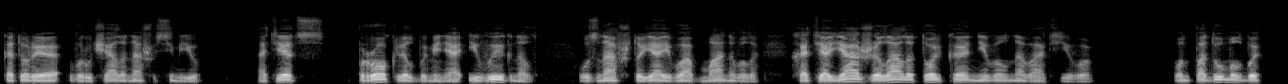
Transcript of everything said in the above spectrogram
которая выручала нашу семью. Отец проклял бы меня и выгнал, узнав, что я его обманывала, хотя я желала только не волновать его. Он подумал бы,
